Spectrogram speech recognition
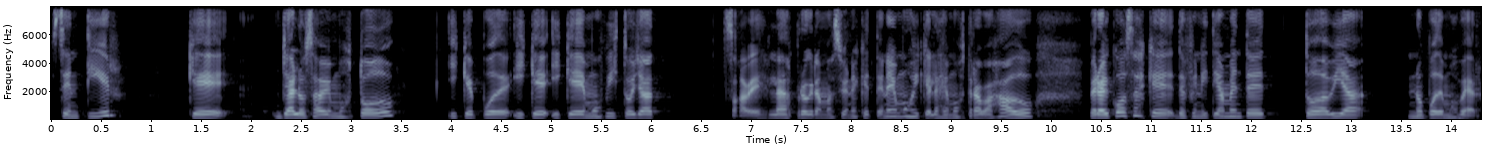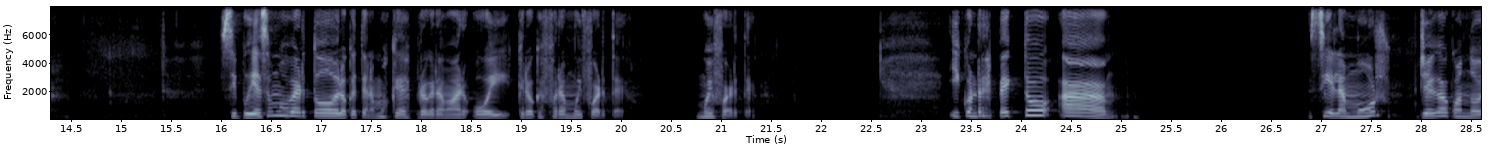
sentir que ya lo sabemos todo y que, puede, y que, y que hemos visto ya, ¿sabes?, las programaciones que tenemos y que las hemos trabajado, pero hay cosas que definitivamente todavía no podemos ver. Si pudiésemos ver todo lo que tenemos que desprogramar hoy, creo que fuera muy fuerte, muy fuerte. Y con respecto a, si el amor llega cuando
